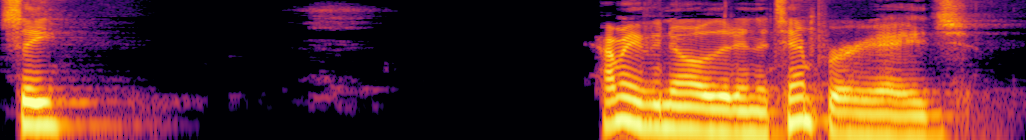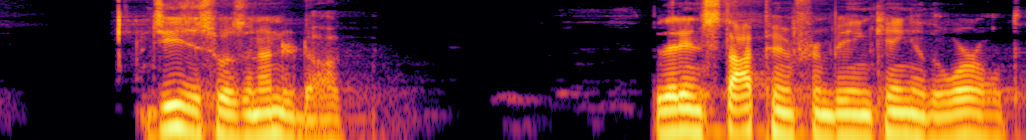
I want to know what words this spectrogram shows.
See, how many of you know that in the temporary age, Jesus was an underdog? But that didn't stop him from being king of the world.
